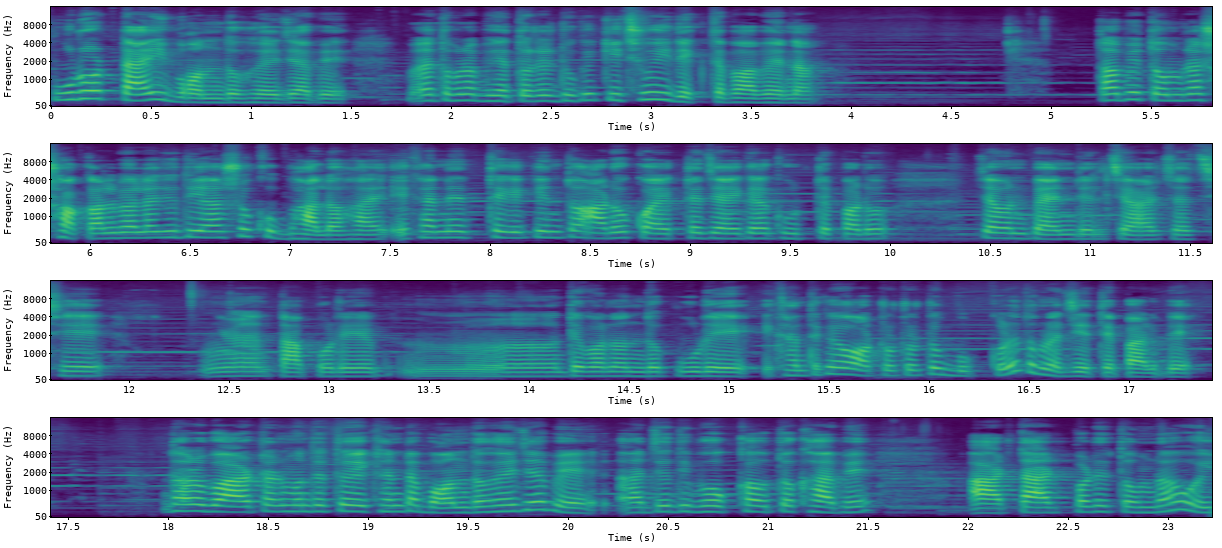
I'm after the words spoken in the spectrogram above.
পুরোটাই বন্ধ হয়ে যাবে। মানে তোমরা ভেতরে ঢুকে কিছুই দেখতে পাবে না। তবে তোমরা সকালবেলা যদি আসো, খুব ভালো হয়। এখানে থেকে কিন্তু আরও কয়েকটা জায়গা ঘুরতে পারো। যেমন ব্যান্ডেল চার্চ আছে তারপরে দেবানন্দপুরে। এখান থেকে অটো টোটো বুক করে তোমরা যেতে পারবে। ধরো বারোটার মধ্যে তো এখানটা বন্ধ হয়ে যাবে। আর যদি ভোগ খাও তো খাবে। আর তারপরে তোমরা ওই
